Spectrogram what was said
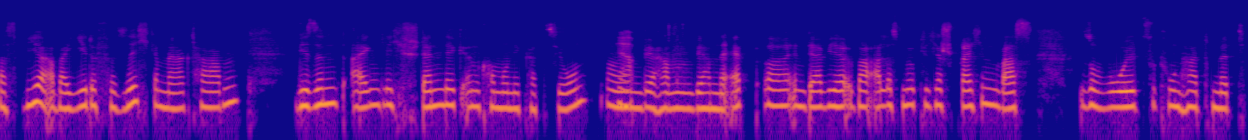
was wir aber jede für sich gemerkt haben, wir sind eigentlich ständig in Kommunikation. Ja. Ähm, wir, haben, wir haben eine App, äh, in der wir über alles Mögliche sprechen, was sowohl zu tun hat mit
